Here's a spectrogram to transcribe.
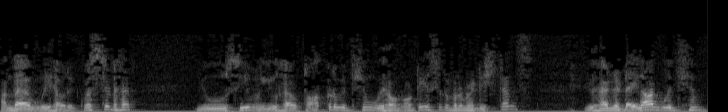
and uh, we have requested her you see you have talked with him we have noticed from a distance you had a dialogue with him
